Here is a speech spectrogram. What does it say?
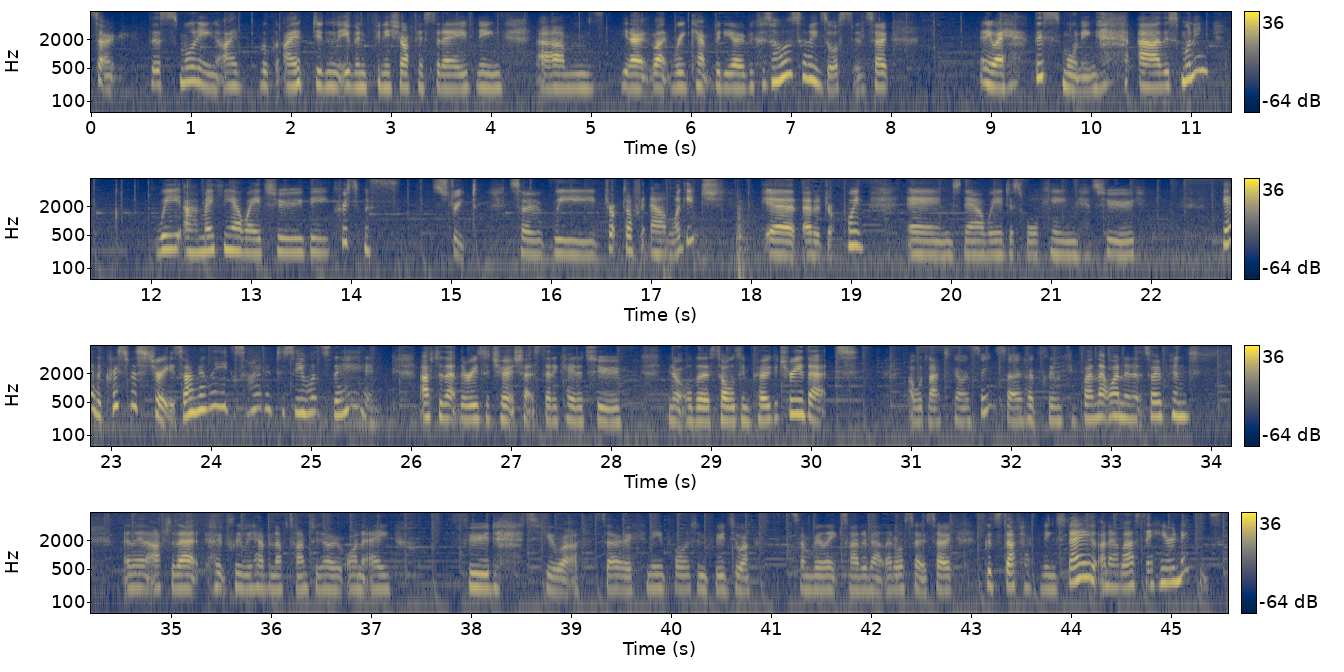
So this morning, I look, I didn't even finish off yesterday evening, um, you know, like recap video because I was so exhausted. So anyway, this morning, uh, this morning we are making our way to the Christmas street. So we dropped off our luggage at, at a drop point and now we're just walking to yeah, the Christmas street. So I'm really excited to see what's there. After that, there is a church that's dedicated to, you know, all the souls in purgatory that I would like to go and see. So hopefully we can find that one and it's opened. And then after that, hopefully we have enough time to go on a food tour. So Neapolitan food tour. So I'm really excited about that also. So good stuff happening today on our last day here in Naples.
